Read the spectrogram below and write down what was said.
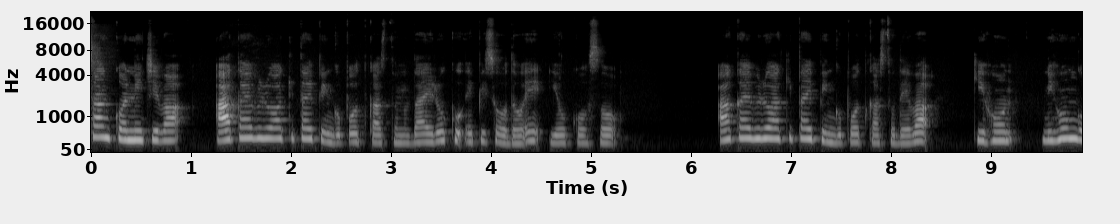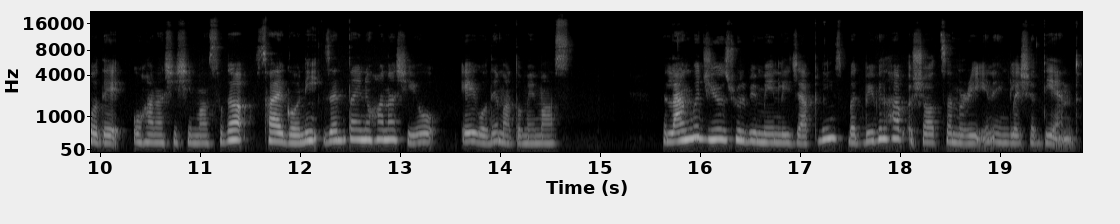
さん、こんにちは。 Archival Archetyping ポッドキャストの第6エピソードへようこそ。 Archival Archetyping ポッドキャストでは、基本日本語でお話ししますが、最後に全体の話を英語でまとめます。The language used will be mainly Japanese, but we will have a short summary in English at the end.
